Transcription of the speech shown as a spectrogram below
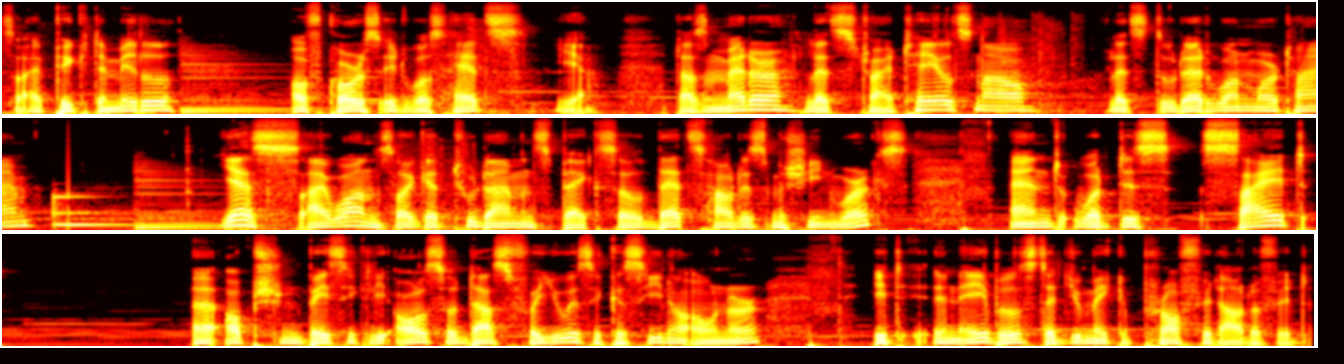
So I pick the middle. Of course, it was heads. Yeah, doesn't matter. Let's try tails now. Let's do that one more time. Yes, I won, so I get two diamonds back. So that's how this machine works. And what this side uh, option basically also does for you as a casino owner, it enables that you make a profit out of it.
